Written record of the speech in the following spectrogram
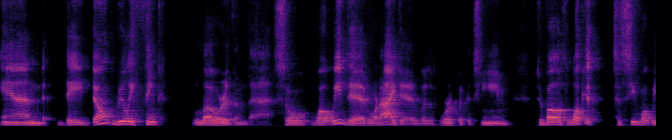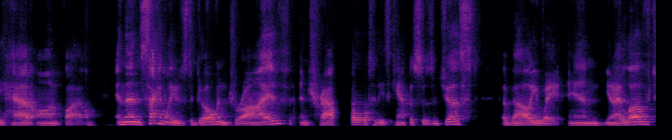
And they don't really think lower than that. So what we did, what I did was work with the team to both look at to see what we had on file. And then secondly was to go and drive and travel to these campuses and just evaluate. And you know, I loved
